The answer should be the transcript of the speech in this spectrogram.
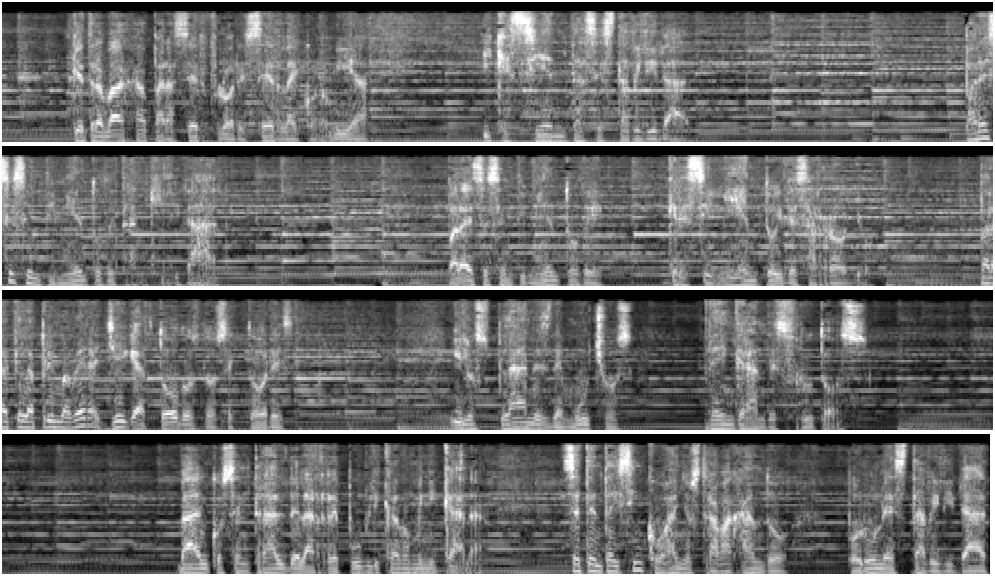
que trabaja para hacer florecer la economía y que sientas estabilidad. Para ese sentimiento de tranquilidad. Para ese sentimiento de crecimiento y desarrollo. Para que la primavera llegue a todos los sectores y los planes de muchos den grandes frutos. Banco Central de la República Dominicana. 75 años trabajando por una estabilidad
